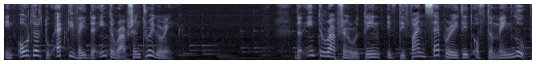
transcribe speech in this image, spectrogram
in order to activate the interruption triggering. The interruption routine is defined separated of the main loop,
